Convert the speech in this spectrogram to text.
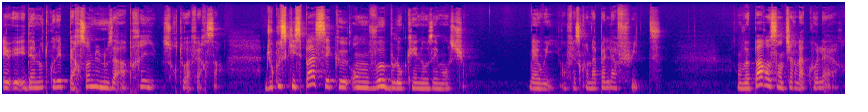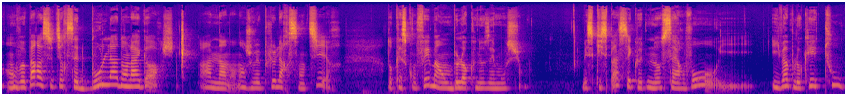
Et, d'un autre côté, personne ne nous a appris surtout à faire ça. Du coup, ce qui se passe, c'est qu'on veut bloquer nos émotions. Mais oui, on fait ce qu'on appelle la fuite. On ne veut pas ressentir la colère. On ne veut pas ressentir cette boule-là dans la gorge. Ah non, non, non, je ne veux plus la ressentir. Donc, qu'est-ce qu'on fait? Ben, On bloque nos émotions. Mais ce qui se passe, c'est que nos cerveaux, ils, il va bloquer tout.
